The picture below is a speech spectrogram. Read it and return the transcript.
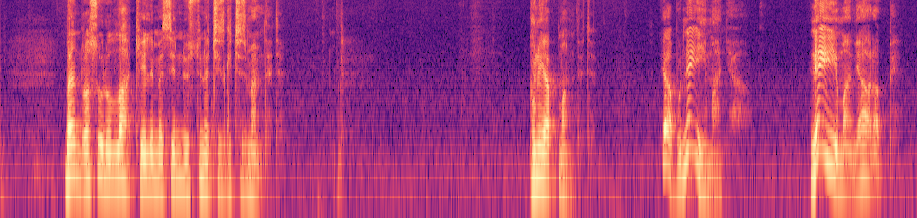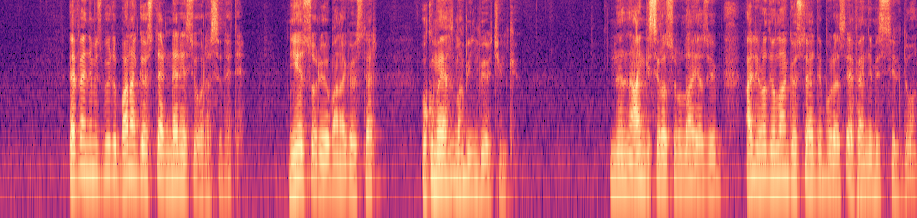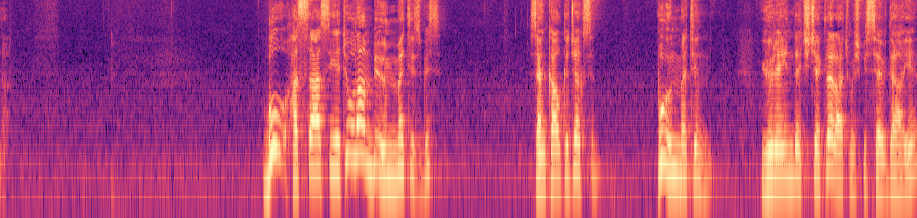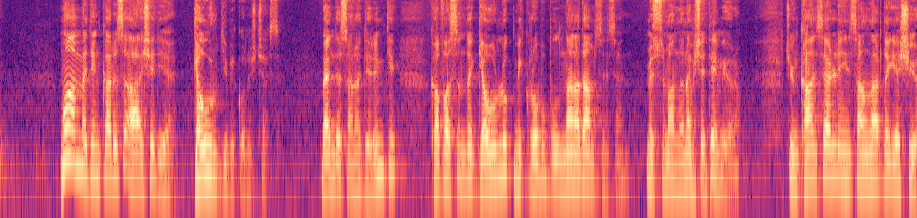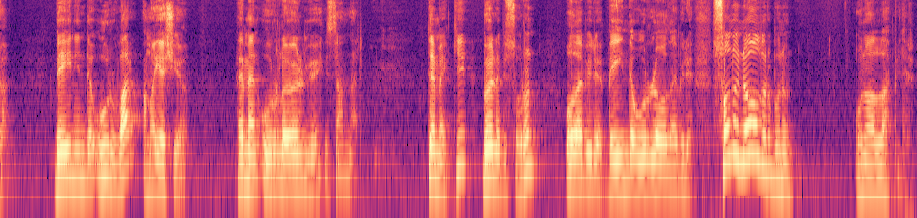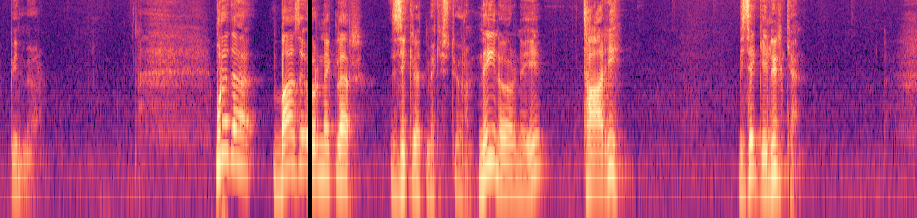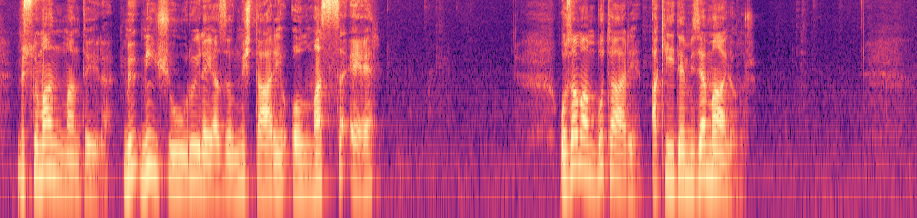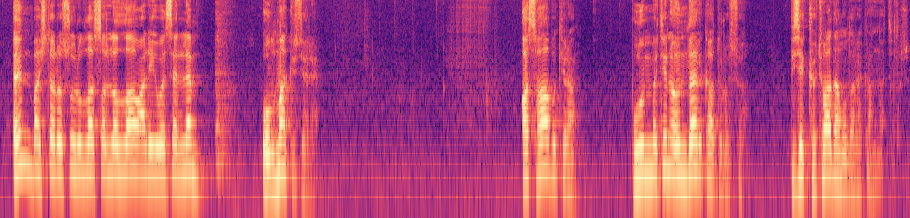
ben Resulullah kelimesinin üstüne çizgi çizmem dedi. Bunu yapmam dedi. Ya bu ne iman ya? Ne iman ya Rabbi? Efendimiz buyurdu bana göster neresi orası dedi. Niye soruyor bana göster? Okuma yazma bilmiyor çünkü. Hangisi Resulullah yazıyor? Ali radıyallahu anh gösterdi burası. Efendimiz sildi onu. Bu hassasiyeti olan bir ümmetiz biz. Sen kalkacaksın. Bu ümmetin yüreğinde çiçekler açmış bir sevdayı Muhammed'in karısı Ayşe diye gavur gibi konuşacaksın. Ben de sana derim ki kafasında gavurluk mikrobu bulunan adamsın sen. Müslümanlığına bir şey demiyorum. Çünkü kanserli insanlar da yaşıyor. Beyninde ur var ama yaşıyor. Hemen urla ölmüyor insanlar. Demek ki böyle bir sorun olabiliyor. Beyinde uğurlu olabiliyor. Sonu ne olur bunun? Onu Allah bilir. Bilmiyorum. Burada bazı örnekler zikretmek istiyorum. Neyin örneği? Tarih bize gelirken Müslüman mantığıyla, mümin şuuruyla yazılmış tarih olmazsa eğer o zaman bu tarih akidemize mal olur. En başta Resulullah sallallahu aleyhi ve sellem olmak üzere ashab-ı kiram bu ümmetin önder kadrosu bize kötü adam olarak anlatılır.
